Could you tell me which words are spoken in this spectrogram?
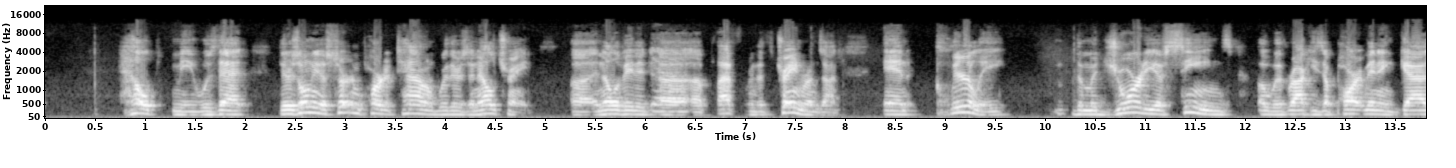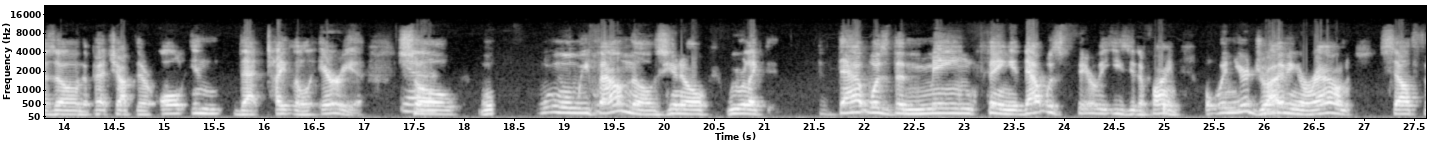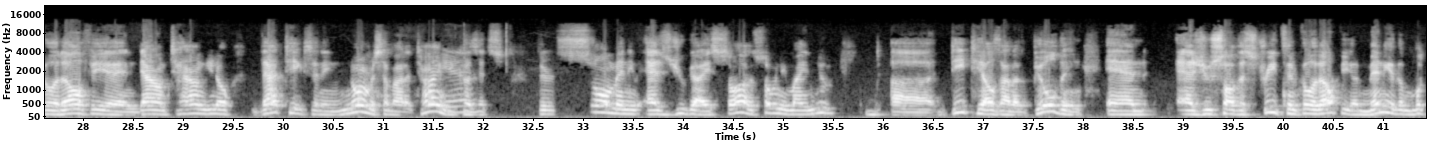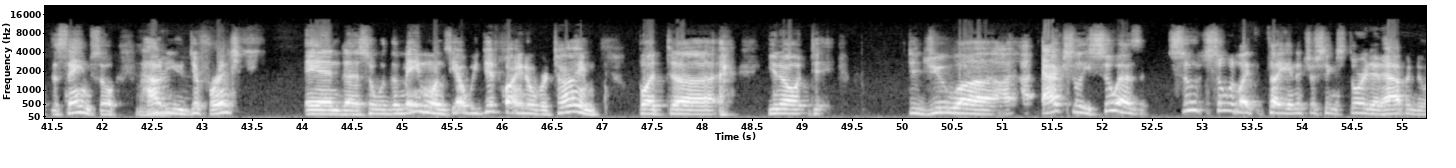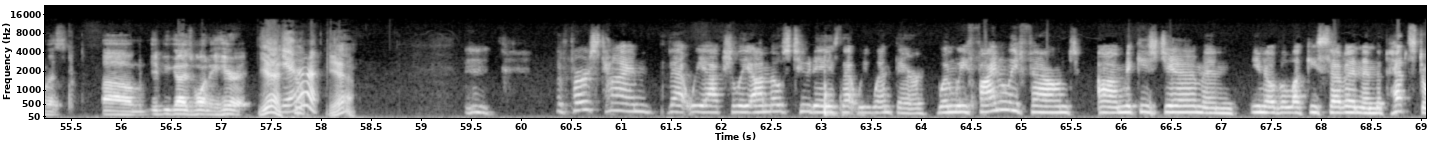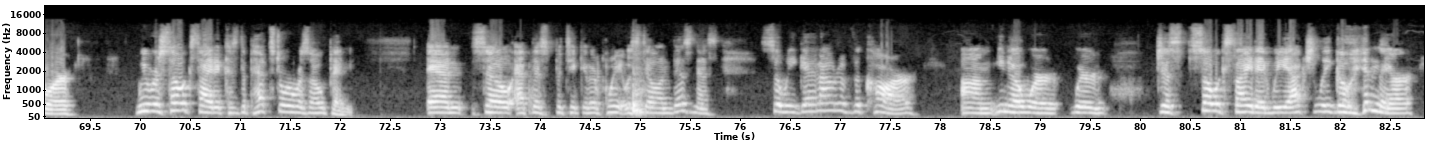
helped me was that there's only a certain part of town where there's an L train, uh, an elevated Yeah. uh, uh, platform that the train runs on, and clearly, the majority of scenes uh, with Rocky's apartment and Gazzo and the pet shop, they're all in that tight little area. Yeah. So when, when we found those, you know, we were like, that was the main thing. That was fairly easy to find. But when you're driving around South Philadelphia and downtown, you know, that takes an enormous amount of time Yeah. because it's there's so many, as you guys saw, there's so many minute uh, details on a building. And as you saw the streets in Philadelphia, many of them look the same. So how do you differentiate? And uh, so with the main ones, yeah, we did find over time. But uh, you know, did you uh, I, I- actually Sue has Sue, Sue would like to tell you an interesting story that happened to us. Um, if you guys want to hear it. Yeah, Yeah. sure. Yeah. the first time that we actually on those two days that we went there when we finally found uh, mickey's gym and you know the lucky seven and the pet store we were so excited because the pet store was open and so at this particular point it was still in business so we get out of the car um, you know we're we're just so excited we actually go in there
